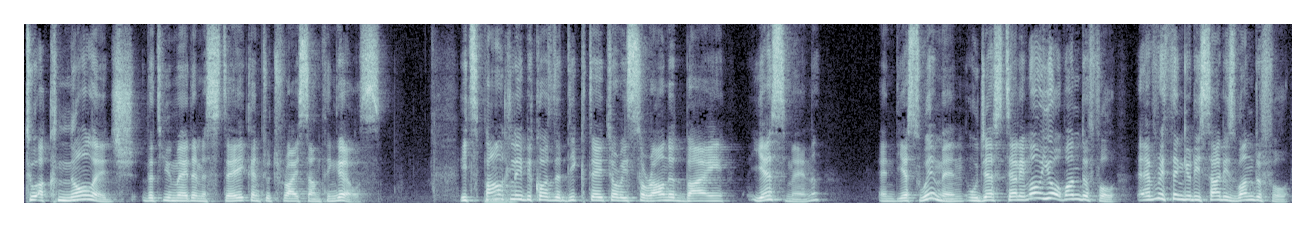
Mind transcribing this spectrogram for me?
to acknowledge that you made a mistake and to try something else. It's partly because the dictator is surrounded by yes men and yes women who just tell him, Oh, you're wonderful. Everything you decide is wonderful.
